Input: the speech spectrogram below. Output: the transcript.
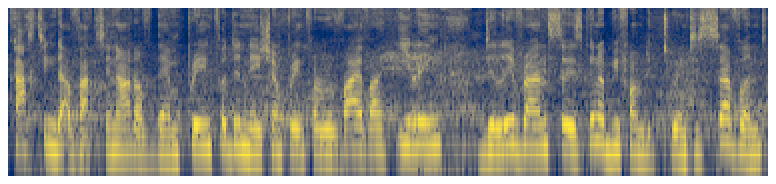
casting that vaccine out of them, praying for the nation, praying for revival, healing, deliverance. So it's going to be from the 27th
